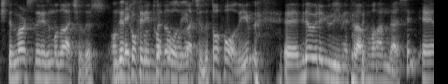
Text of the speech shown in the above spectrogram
İşte Mercenaries modu açılır. Onun Bir de tofu- Extreme tofu modu olayım. açılır. Tofu olayım. E, bir de öyle yürüyeyim etrafı falan dersin. E,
